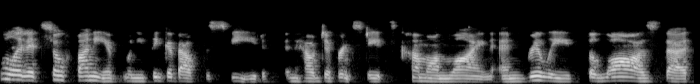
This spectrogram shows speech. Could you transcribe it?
Well, and it's so funny when you think about the speed and how different states come online, and really the laws that,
